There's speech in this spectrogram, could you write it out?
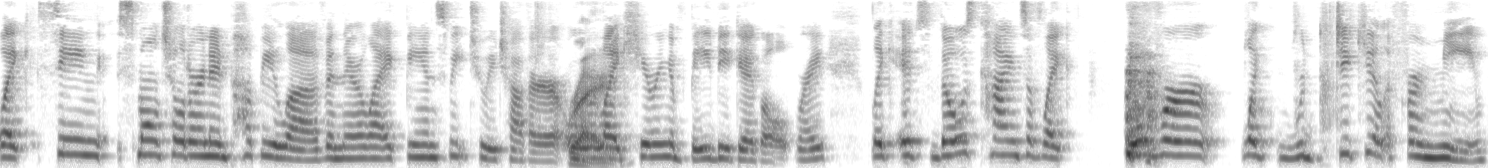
like seeing small children in puppy love and they're like being sweet to each other or Right. like hearing a baby giggle right like it's those kinds of like over like ridiculous for me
